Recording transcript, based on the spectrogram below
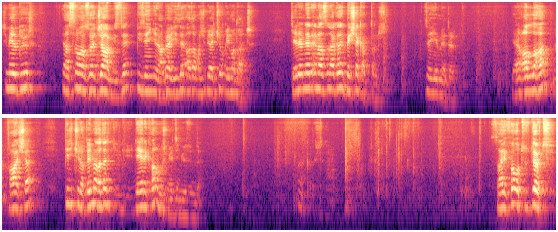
Şimdi ev duyur. Yatsı namazı sonra camimizde bir zengin abi herkese adam başı bir kilo kıyma dağıtacak. Gelenler en azından arkadaş beşe katlanır. Size yemin ederim. Yani Allah'ın haşa bir kilo kıyma kadar değeri kalmamış milletin gözünde. Arkadaşlar. Sayfa 34.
